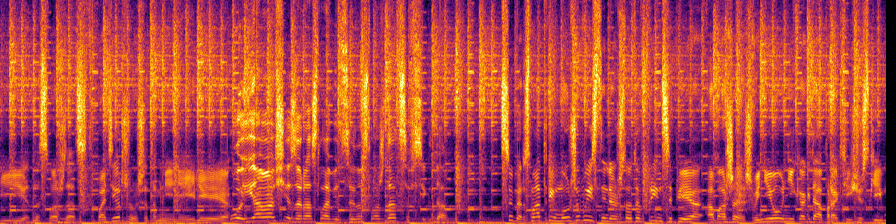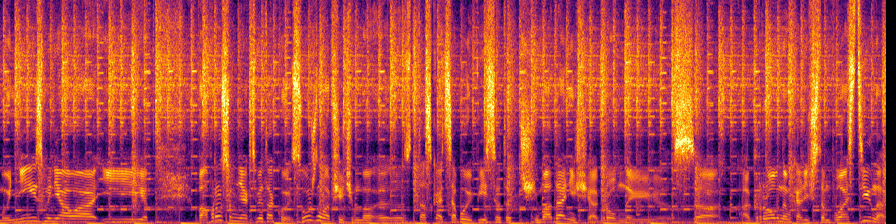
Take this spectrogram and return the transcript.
и наслаждаться. Ты поддерживаешь это мнение или... Ой, я вообще за расслабиться и наслаждаться всегда. Супер, смотри, мы уже выяснили, что ты, в принципе, обожаешь винил, никогда практически ему не изменяла. И вопрос у меня к тебе такой. Сложно вообще чем, э, таскать с собой весь этот чемоданище огромный с огромным количеством пластинок?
